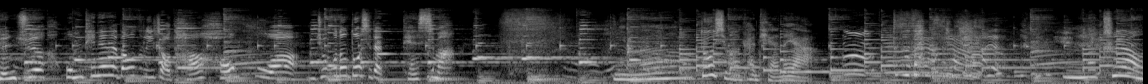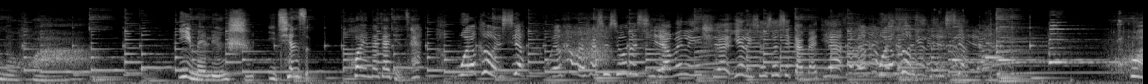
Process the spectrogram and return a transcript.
君，我们天天在刀子里找糖，好苦啊！你就不能多写点甜戏吗？你们都喜欢看甜的呀？嗯，对对对。那这样的话，一枚零食一千字，欢迎大家点菜。我要看吻戏，我要看晚上羞羞的戏。两枚零食，夜里羞羞戏改白天。我要看夜里的戏。哇，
